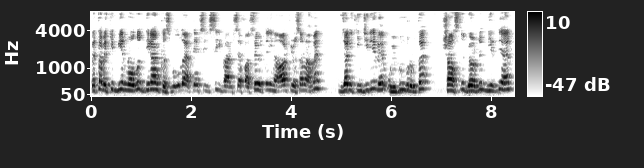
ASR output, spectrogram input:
Ve tabii ki bir nolu Dilan Kız. Bu Uluer temsilcisi İbrahim Sefa Söğüt'te yine ağır kilosuna rağmen güzel ikinciliği ve uygun grupta şanslı gördüğüm bir diğer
